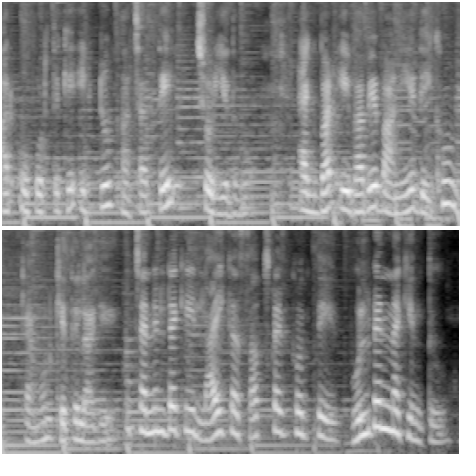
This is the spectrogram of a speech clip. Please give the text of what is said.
আর ওপর থেকে একটু কাঁচা তেল ছড়িয়ে দেবো। একবার এভাবে বানিয়ে দেখুন কেমন খেতে লাগে। চ্যানেলটাকে লাইক আর সাবস্ক্রাইব করতে ভুলবেন না কিন্তু।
